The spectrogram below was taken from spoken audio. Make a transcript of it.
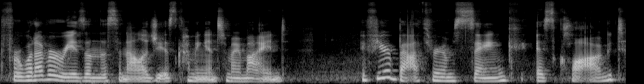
For whatever reason, this analogy is coming into my mind. If your bathroom sink is clogged,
